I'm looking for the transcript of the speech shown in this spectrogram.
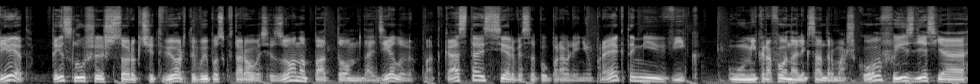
Привет! Ты слушаешь 44-й выпуск второго сезона «Потом доделаю» подкаста сервиса по управлению проектами ВИК. У микрофона Александр Машков, и здесь я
